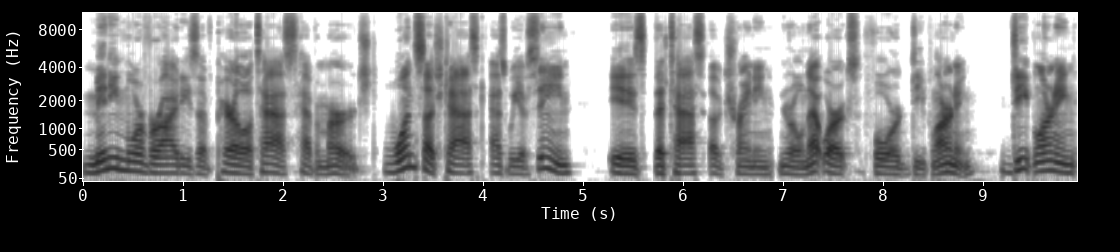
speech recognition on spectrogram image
many more varieties of parallel tasks have emerged. One such task, as we have seen, is the task of training neural networks for deep learning. Deep learning,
